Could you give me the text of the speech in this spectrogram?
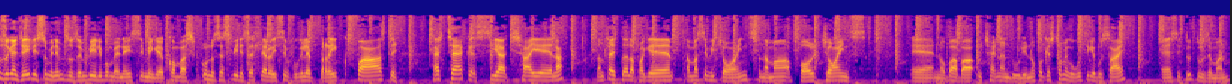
mizuzu-ke nje ilisumi nemizuzu emibili bumbene isimi ngekhomba siqundu sesibili sehlelo isivukile breakfast. Hashtag siyachayela namhlanje sicela lapha-ke ama-cv joints nama-ball joints eh nobaba uchina nduli. Nokho ke sithome ngokuthi-ke busayi eh siduduze man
